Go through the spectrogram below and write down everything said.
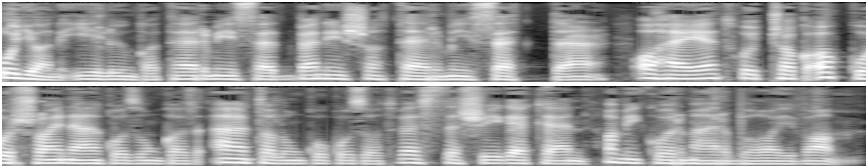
hogyan élünk a természetben és a természettel, ahelyett, hogy csak akkor sajnálkozunk az általunk okozott veszteségeken, amikor már baj van.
